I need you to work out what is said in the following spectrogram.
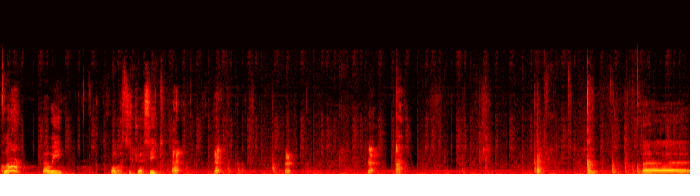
Quoi? Bah oui. Bon bah si tu assistes. Euh...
